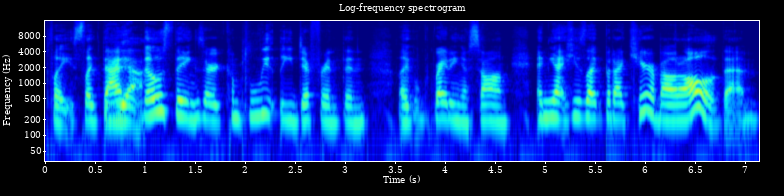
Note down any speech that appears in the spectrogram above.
place. Like that yeah. those things are completely different than like writing a song. And yet he's like but i care about all of them.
